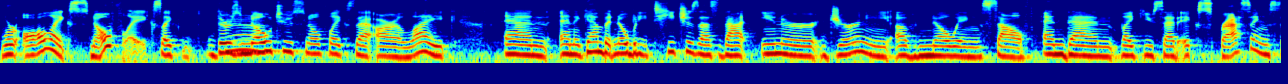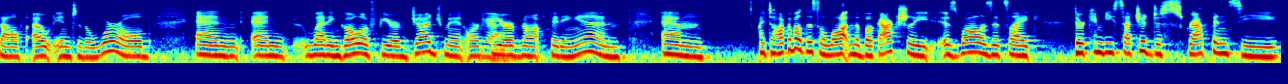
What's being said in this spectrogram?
we're all like snowflakes like there's no two snowflakes that are alike and and again but nobody teaches us that inner journey of knowing self and then like you said expressing self out into the world and and letting go of fear of judgment or Yeah. fear of not fitting in and i talk about this a lot in the book actually as well as it's like there can be such a discrepancy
